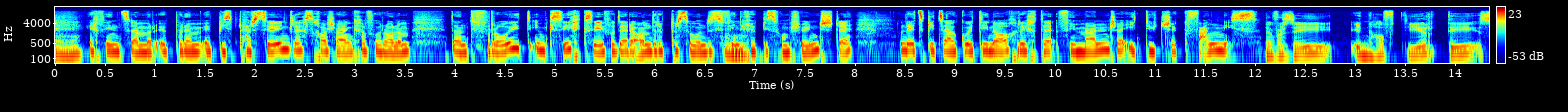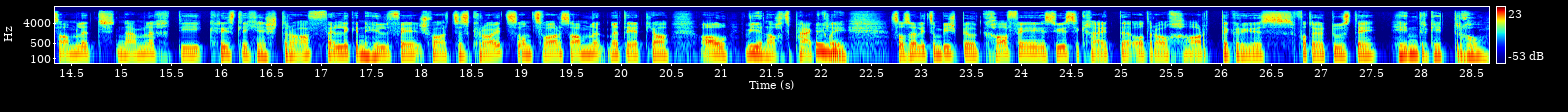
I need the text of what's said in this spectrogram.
Mhm. Ich finde es, wenn man jemandem etwas Persönliches kann schenken vor allem, dann die Freude im Gesicht sehen von dieser anderen Person, das finde mhm. ich etwas vom Schönsten. Und jetzt gibt es auch gute Nachrichten für Menschen in deutschen Gefängnissen. Ja, für sie Inhaftierte sammelt nämlich die christliche Straffälligenhilfe Schwarzes Kreuz. Und zwar sammelt man dort ja auch Weihnachtspäckchen. Mhm. So soll ich zum Beispiel Kaffee, Süßigkeiten oder auch Kartengrüße von dort aus hinter Gitter kommen.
